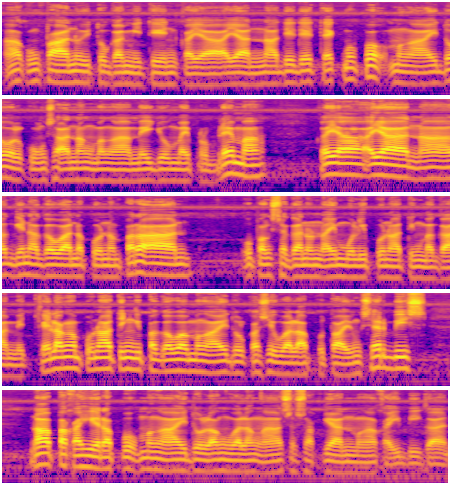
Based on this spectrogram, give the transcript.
ah, kung paano ito gamitin. Kaya ayan, nadidetect mo po mga idol kung saan ang mga medyo may problema. Kaya ayan, ah, ginagawa na po ng paraan upang sa ganun ay muli po nating magamit. Kailangan po nating ipagawa mga idol kasi wala po tayong service Napakahirap po mga idol ang walang ah, sasakyan mga kaibigan.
